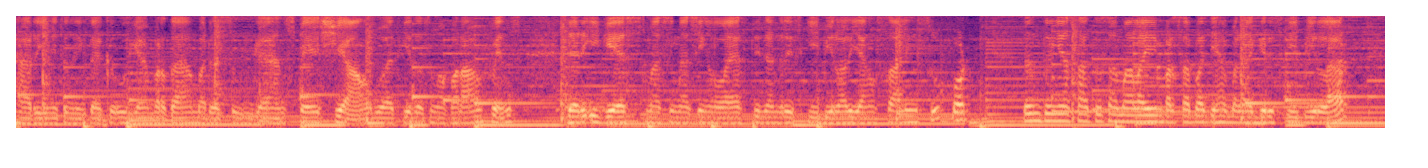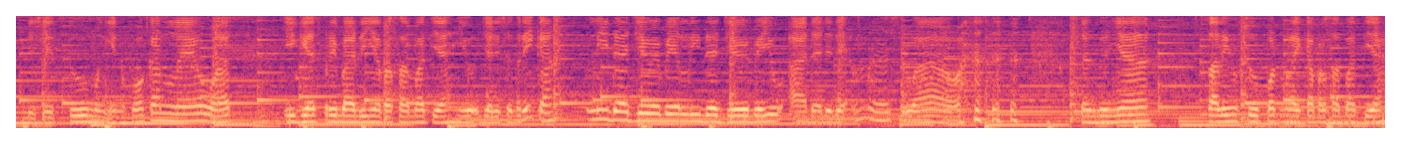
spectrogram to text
hari ini Tentu kita keunggahan pertama ada sunggahan spesial buat kita semua para fans Dari IGS masing-masing Lesti dan Rizky Bilar yang saling support Tentunya satu sama lain persahabat ya apalagi Rizky Bilar di situ menginfokan lewat IGS pribadinya sahabat ya. Yuk jadi setrika. Lida JWB, Lida JWB yuk ada dede emas Wow. Tentunya saling support mereka persahabat ya.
